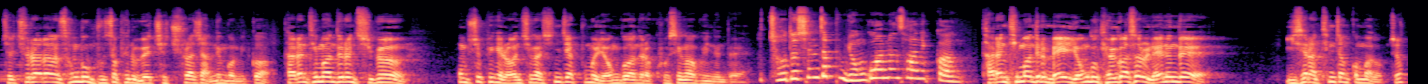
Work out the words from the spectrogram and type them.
제출하라는 성분 분석표는 왜 제출하지 않는 겁니까? 다른 팀원들은 지금 홈쇼핑에 런칭한 신제품을 연구하느라 고생하고 있는데 저도 신제품 연구하면서 하니까 다른 팀원들은 매일 연구 결과서를 내는데 이세란 팀장 것만 없죠?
